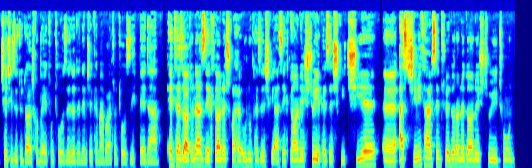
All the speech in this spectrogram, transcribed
چه چیزی تو دانشگاه بهتون توضیح داده نمیشه که من براتون توضیح بدم. انتظاراتون از یک دانشگاه علوم پزشکی از یک دانشجوی پزشکی چیه؟ از چی میترسین توی دوران دانشجوییتون؟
